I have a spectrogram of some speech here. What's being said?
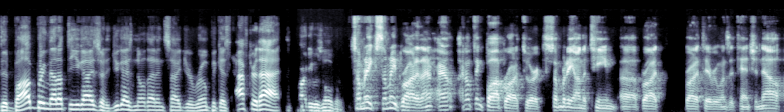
did Bob bring that up to you guys, or did you guys know that inside your room? Because after that, the party was over. Somebody somebody brought it. I, I don't I don't think Bob brought it to her. Somebody on the team uh, brought brought it to everyone's attention. Now,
